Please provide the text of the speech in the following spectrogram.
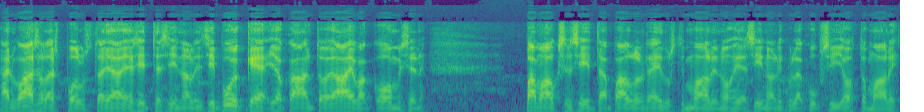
hän vaasalaispuolustaja ja sitten siinä oli Sipuikke, joka antoi aivan koomisen pamauksen siitä pallon reilusti maalin ohi ja siinä oli kyllä kupsin johtomaali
